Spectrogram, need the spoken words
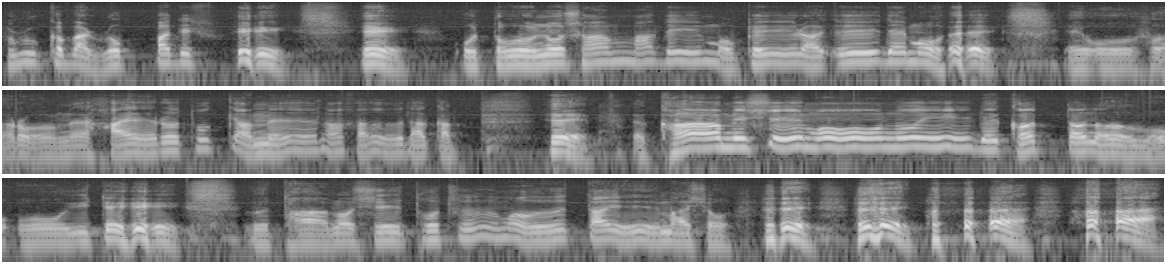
古川六波です。へへ。え、お殿様でも家来でも、えー、お風呂に入るときは目な裸。えー、上下脱いで刀を置いて歌の一つも歌いましょう。へへ。へはは。はは。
